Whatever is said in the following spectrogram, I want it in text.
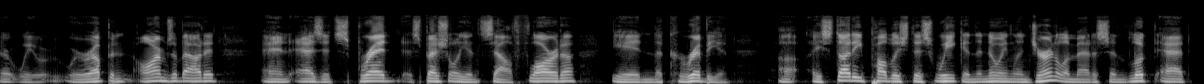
We were, up in arms about it. And as it spread, especially in South Florida, in the Caribbean, uh, a study published this week in the New England Journal of Medicine looked at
